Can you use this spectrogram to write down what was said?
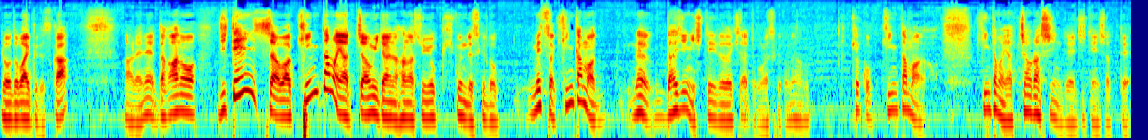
ロードバイクですかあれね。だからあの、自転車は金玉やっちゃうみたいな話をよく聞くんですけど、メツさん金玉ね、大事にしていただきたいと思いますけどね。あの結構金玉、金玉やっちゃうらしいんで、自転車って。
